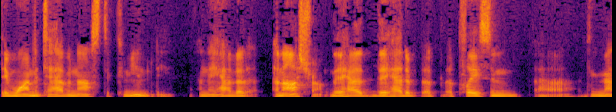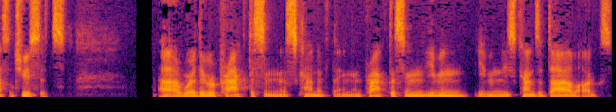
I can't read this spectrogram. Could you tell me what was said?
they wanted to have a gnostic community and they had a, an ashram they had they had a, a place in uh, i think massachusetts uh, where they were practicing this kind of thing and practicing even even these kinds of dialogues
